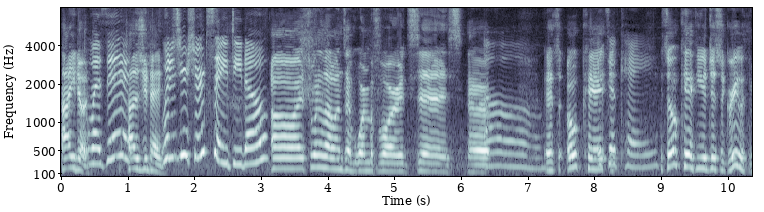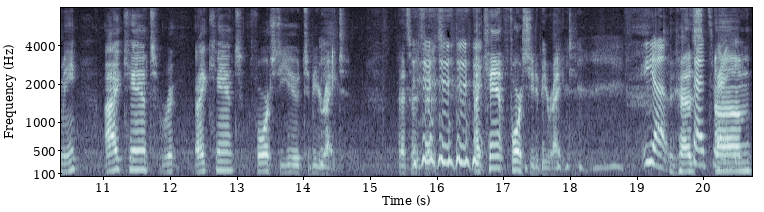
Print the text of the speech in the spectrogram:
how you doing? Was it? How's your day? What does your shirt say, Dino? Oh, it's one of the ones I've worn before. It says, uh, Oh, "It's okay. it's okay. It's okay if you disagree with me. I can't. Re- I can't force you to be right." That's what it says. I can't force you to be right Yeah, because that's right. um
